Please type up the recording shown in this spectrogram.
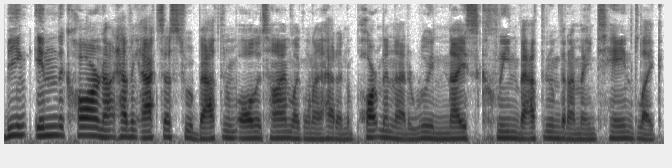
being in the car, not having access to a bathroom all the time, like when I had an apartment, I had a really nice, clean bathroom that I maintained, like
